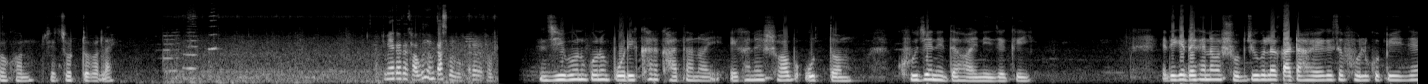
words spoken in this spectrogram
তখন সে ছোট্টবেলায়। জীবন কোনো পরীক্ষার খাতা নয় এখানে সব উত্তম। খুঁজে নিতে হয় নিজেকেই। এদিকে দেখেন আমার সবজিগুলো কাটা হয়ে গেছে, ফুলকপি যে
